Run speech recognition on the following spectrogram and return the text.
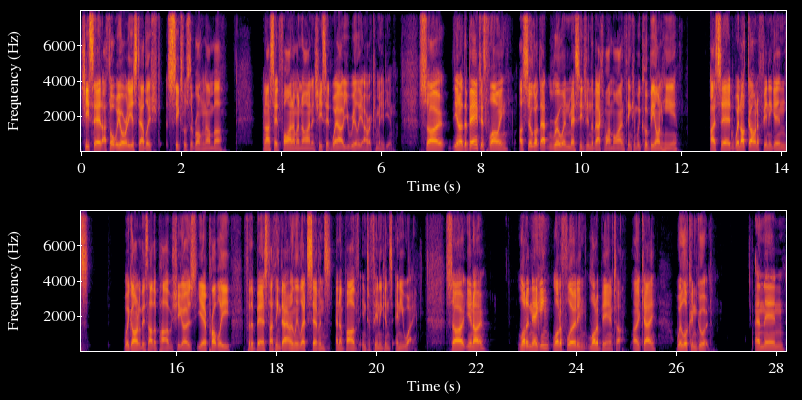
She said, I thought we already established six was the wrong number. And I said, fine, I'm a nine. And she said, wow, you really are a comedian. So, you know, the banter's flowing. I've still got that ruined message in the back of my mind thinking we could be on here. I said, we're not going to Finnegan's. We're going to this other pub. She goes, yeah, probably for the best. I think they only let sevens and above into Finnegan's anyway. So, you know, a lot of negging, a lot of flirting, a lot of banter. Okay. We're looking good. And then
